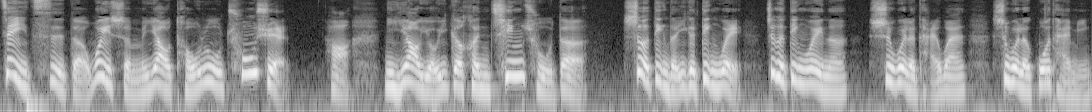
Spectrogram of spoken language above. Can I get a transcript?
这一次的为什么要投入初选，哈，你要有一个很清楚的设定的一个定位，这个定位呢，是为了台湾，是为了郭台铭，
